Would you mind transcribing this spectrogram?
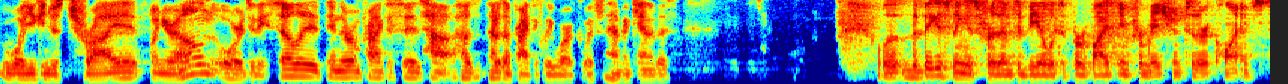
well you can just try it on your own or do they sell it in their own practices? How, how does that practically work with having cannabis well, the biggest thing is for them to be able to provide information to their clients.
